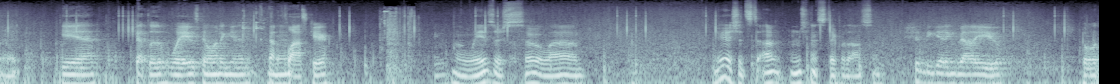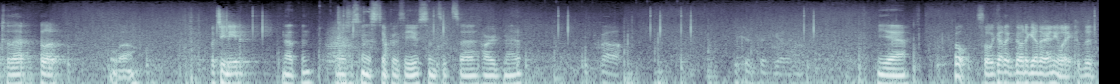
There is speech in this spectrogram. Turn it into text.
Right. Yeah. Got the waves going again. Got Yeah. a flask here. The waves are so loud. Maybe I should. St- I'm I'm just gonna stick with Austin. Should be getting value. Go into that. Hello. Hello. What you need? Nothing. I was just gonna stick with you since it's a hard map. Oh. We should sit together, huh? Yeah. Cool. So we gotta go together anyway, because it's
